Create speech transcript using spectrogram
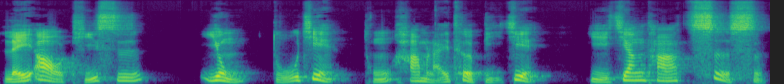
雷奥提斯用毒箭同哈姆莱特比剑，以将他刺死。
